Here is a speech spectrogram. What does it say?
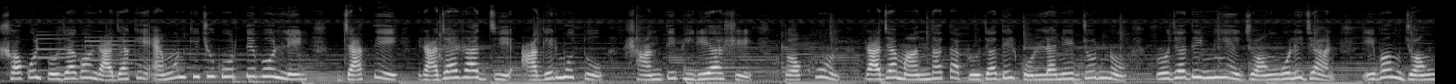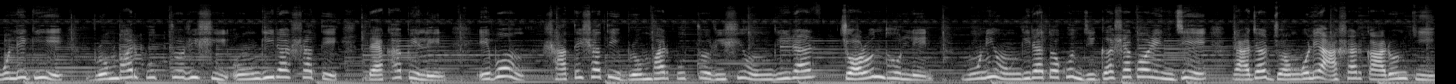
সকল প্রজাগণ রাজাকে এমন কিছু করতে বললেন, যাতে রাজার রাজ্যে আগের মতো শান্তি ফিরে আসে। তখন রাজা মান্ধাতা প্রজাদের কল্যাণের জন্য প্রজাদের নিয়ে জঙ্গলে যান এবং জঙ্গলে গিয়ে ব্রহ্মার পুত্র ঋষি অঙ্গিরার সাথে দেখা পেলেন এবং সাথে সাথেই ব্রহ্মার পুত্র ঋষি অঙ্গিরার চরণ ধরলেন। মুনি অঙ্গিরা তখন জিজ্ঞাসা করেন যে, রাজার জঙ্গলে আসার কারণ কি?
